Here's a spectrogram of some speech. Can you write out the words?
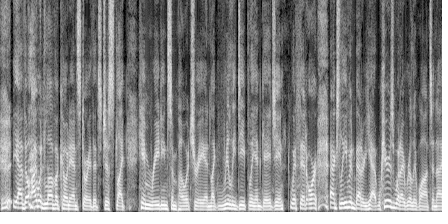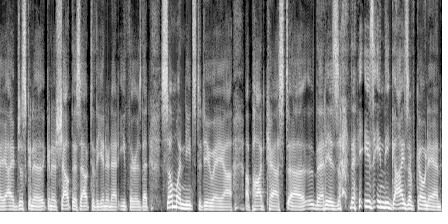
yeah, though I would love a Conan story that's just like him reading some poetry and like really deeply engaging with it. Or actually, even better yet, here's what I really want, and I, am just gonna gonna shout this out to the internet ether: is that someone needs to do a uh, a podcast uh, that is that is in the guise of Conan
